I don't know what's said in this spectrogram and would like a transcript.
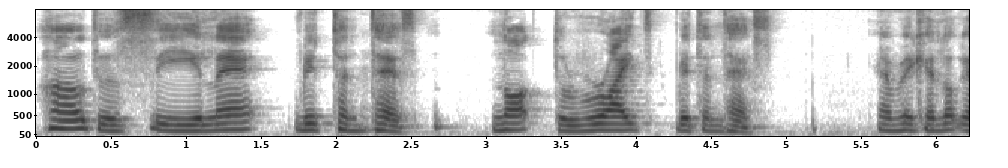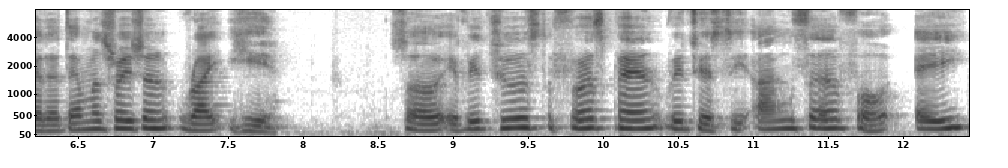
how to select written text, not to write written text. And we can look at the demonstration right here. So if we choose the first pen, which is the answer for A,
